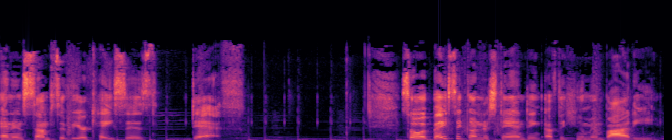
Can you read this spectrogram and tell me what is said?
and, in some severe cases, death. So, a basic understanding of the human body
